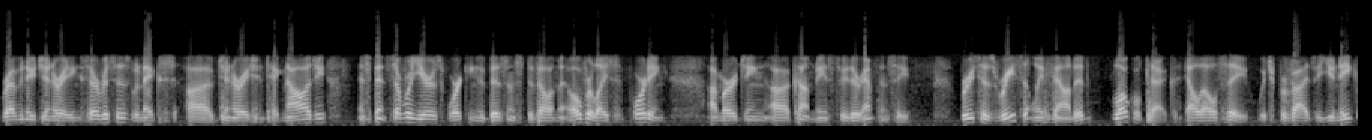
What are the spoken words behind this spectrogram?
revenue-generating services with next-generation uh, technology, and spent several years working with business development overlay supporting emerging uh, companies through their infancy. Bruce has recently founded Local Tech LLC, which provides a unique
